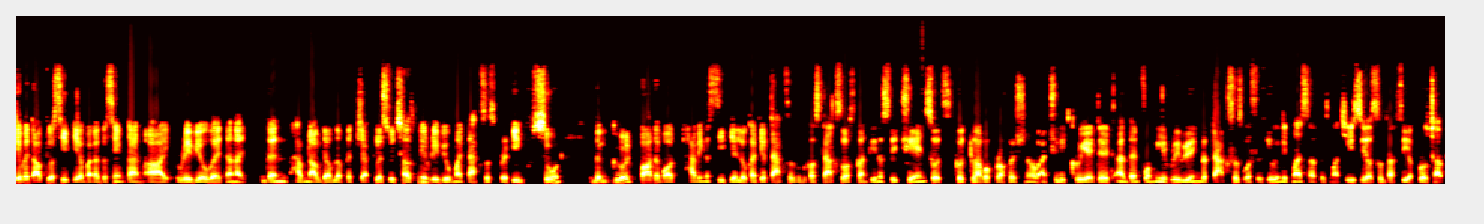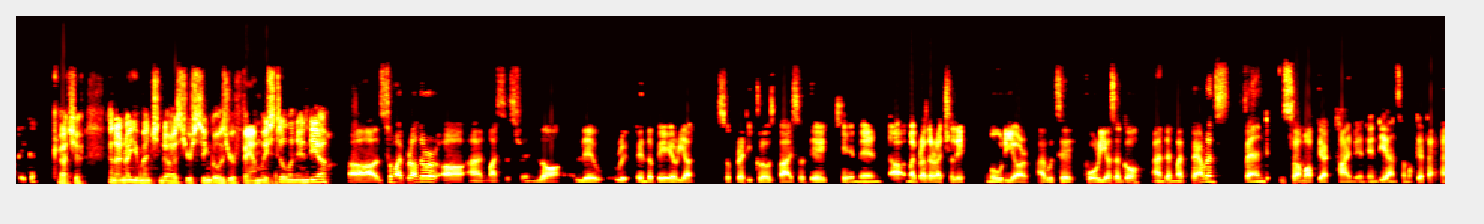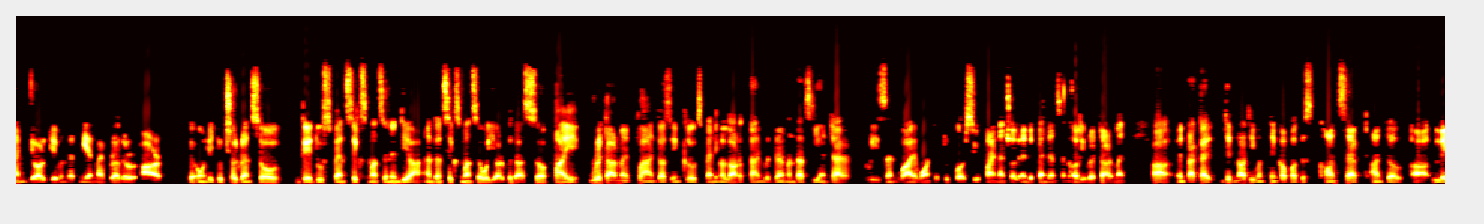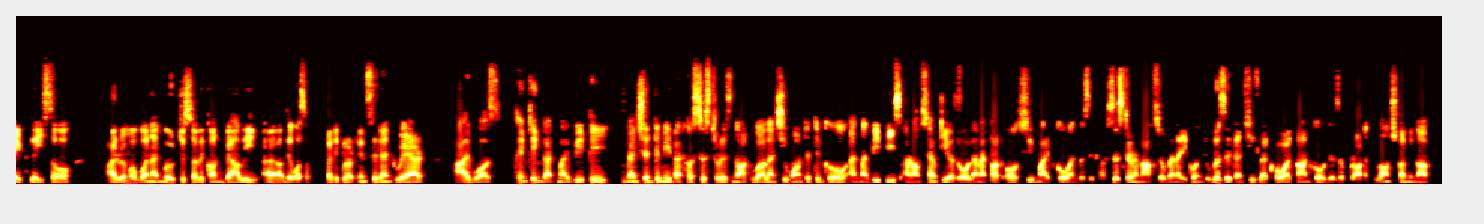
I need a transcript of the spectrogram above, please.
give it out to a CPA, but at the same time, I review it and I then have now developed a checklist which helps me review my taxes pretty soon the good part about having a CPA look at your taxes because tax laws continuously change. So it's good to have a professional actually create it. And then for me, reviewing the taxes versus doing it myself is much easier. So that's the approach I've taken. Gotcha. And I know you mentioned to us you're single. Is your family still in India? Uh, so my brother uh, and my sister-in-law live re- in the Bay Area, so pretty close by. So they came in. Uh, my brother actually moved here, I would say, four years ago, and then my parents spend some of their time in India and some of their time here, given that me and my brother are the only two children. So they do spend six months in India and then six months over here with us. So my retirement plan does include spending a lot of time with them. And that's the entire reason why I wanted to pursue financial independence and early retirement. Uh, in fact, I did not even think about this concept until uh, lately. So I remember when I moved to Silicon Valley, uh, there was a particular incident where I was thinking that my VP mentioned to me that her sister is not well and she wanted to go and my VP is around 70 years old and I thought, oh, she might go and visit her sister and asked her, when are you going to visit? And she's like, oh, I can't go. There's a product launch coming up.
